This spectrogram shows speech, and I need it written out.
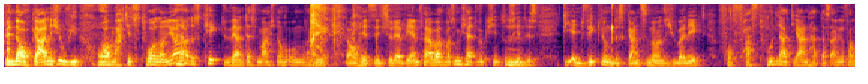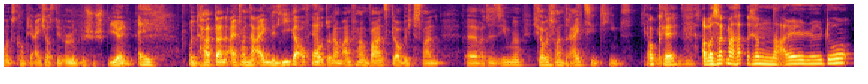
bin da auch gar nicht irgendwie, oh, macht jetzt Tor, sondern ja, das kickt. Währenddessen mache ich noch irgendwas. Ich war auch jetzt nicht so der WM-Fall. Aber was mich halt wirklich interessiert, Mhm. ist die Entwicklung des Ganzen, wenn man sich überlegt, vor fast 100 Jahren hat das angefangen und es kommt ja eigentlich aus den Olympischen Spielen. Ey. Und hat dann einfach eine eigene Liga aufgebaut. Und am Anfang waren es, glaube ich, das waren, äh, warte, sieben, ich glaube, das waren 13 Teams. Okay. Aber sag mal, hat Ronaldo,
